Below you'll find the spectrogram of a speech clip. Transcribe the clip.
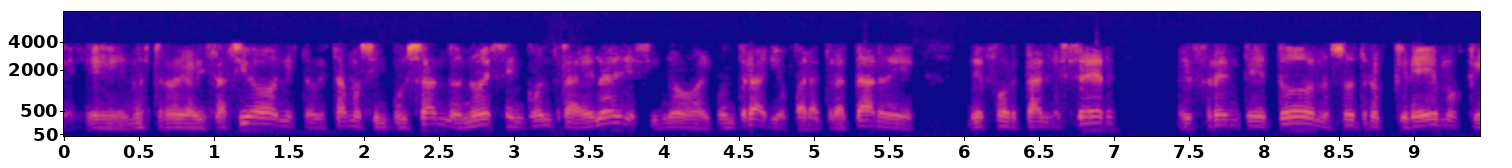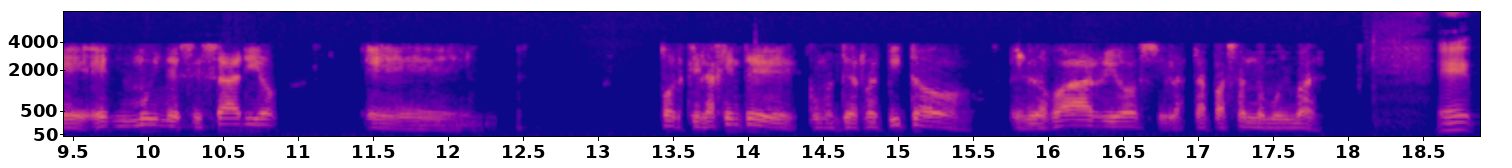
eh, nuestra organización, esto que estamos impulsando, no es en contra de nadie, sino al contrario, para tratar de, fortalecer el frente de todos. Nosotros creemos que es muy necesario, eh, porque la gente, como te repito, en los barrios la está pasando muy mal. Eh,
